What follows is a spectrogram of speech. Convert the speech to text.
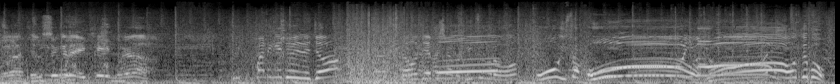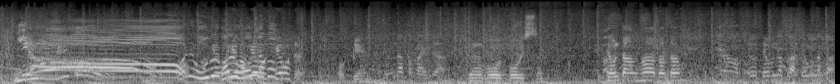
뭐야 전승현의 AK 뭐야 빠르게 해줘야 되죠 자 어제 뭐오 이석 오 이거 야 어제 뭐 이야 아니 오늘 아니 어제 뭐 오케이. 대문학과 말자. 응, 보고, 보고 있어. 대문당 하나 더, 더. 대문학과, 대문학과.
